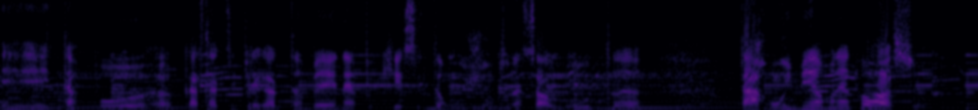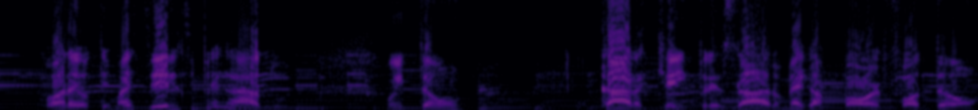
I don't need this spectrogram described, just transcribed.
Eita porra. O cara tá desempregado também, né? Porque se estamos juntos nessa luta... Tá ruim mesmo o negócio. Fora eu, tem mais ele desempregado. Ou então... O cara que é empresário, mega power, fodão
